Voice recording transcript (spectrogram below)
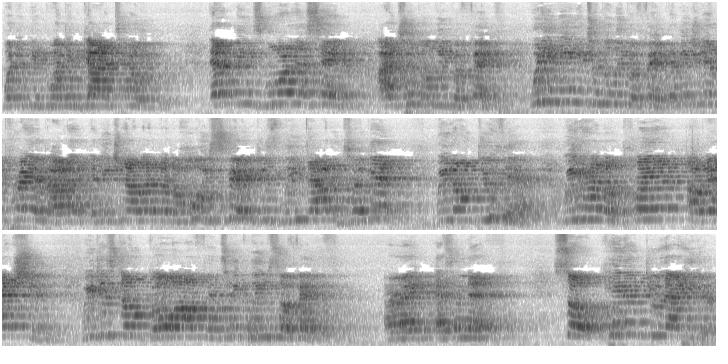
What did, what did God tell you? That means more than saying, I took a leap of faith. What do you mean you took a leap of faith? That means you didn't pray about it. That means you're not led by the Holy Spirit. You just leaped out and took it. We don't do that. We have a plan of action. We just don't go off and take leaps of faith. All right? That's a myth. So he didn't do that either.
